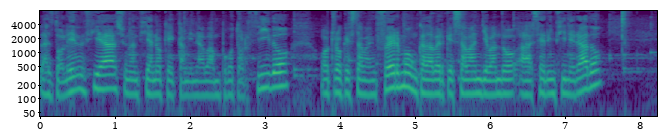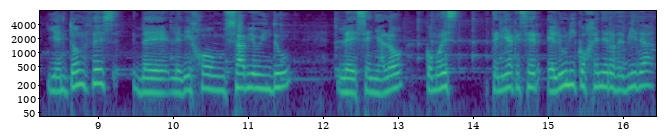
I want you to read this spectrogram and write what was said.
Las dolencias, un anciano que caminaba un poco torcido, otro que estaba enfermo, un cadáver que estaban llevando a ser incinerado. Y entonces le, le dijo un sabio hindú le señaló cómo es tenía que ser el único género de vida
